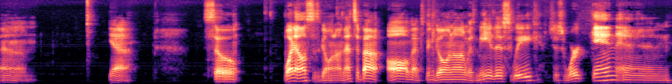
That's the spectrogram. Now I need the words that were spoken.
Um, yeah. So what else is going on? That's about all that's been going on with me this week. Just working and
